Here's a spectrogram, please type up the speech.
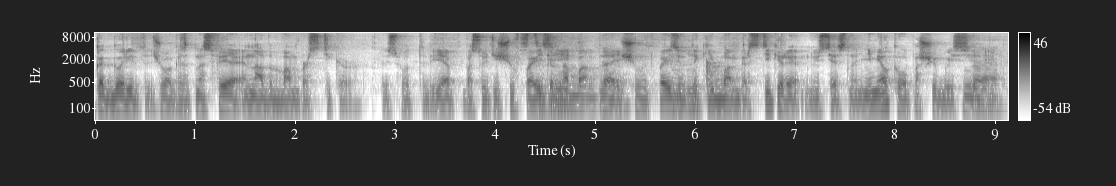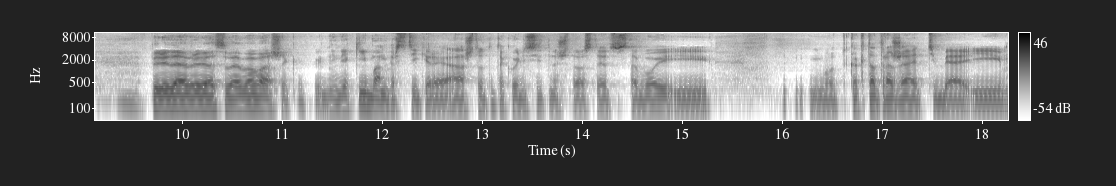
как говорит чувак из атмосферы, another bumper sticker. То есть вот я, по сути, ищу в поэзии... на бампер. Да, ищу вот в поэзии mm-hmm. вот такие бампер-стикеры, ну, естественно, не мелкого пошиба из серии. Да. Передай привет своей мамаше. Не какие бампер-стикеры, а что-то такое действительно, что остается с тобой и вот как-то отражает тебя и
